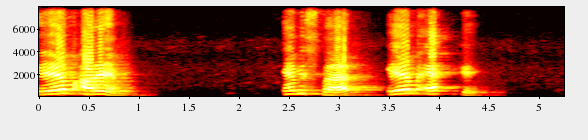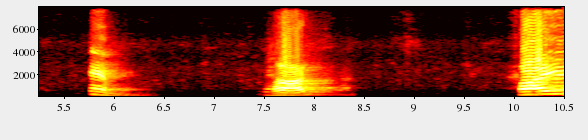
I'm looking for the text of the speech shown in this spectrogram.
M আর এম এম স্কোয়ার এম এক কে এম ভাগ ফাইভ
